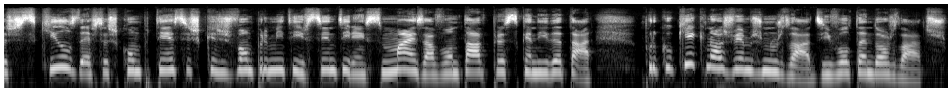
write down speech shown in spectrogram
destas skills, destas competências que lhes vão permitir sentirem-se mais à vontade para se candidatar. Porque o que é que nós vemos nos dados? E voltando aos dados,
